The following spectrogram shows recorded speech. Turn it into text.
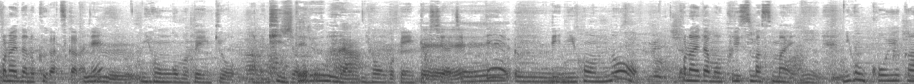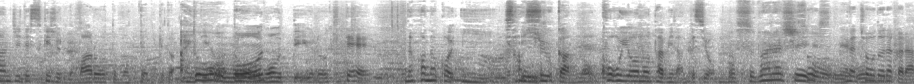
この間の9月からね、日本語も勉強あの近所の、はい、日本語勉強し始めて、で日本のこの間もクリスマス前に日本こういう感じでスケジュールで回ろうと思ってるんだけどアイデアはどう思う？っていうのを来てなかなかいい3週間の紅葉の旅なんですよ。素晴らしいですね。ちょうどだから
